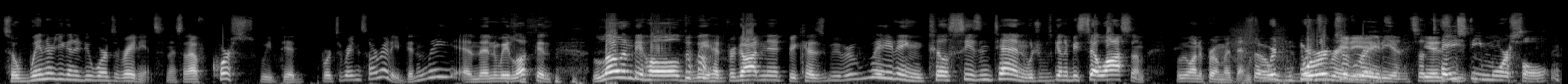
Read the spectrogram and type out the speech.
So when are you going to do Words of Radiance? And I said, Of course we did Words of Radiance already, didn't we? And then we looked, and lo and behold, we had forgotten it because we were waiting till season 10, which was going to be so awesome. We wanted to promote then. So, Word- Words, of Radiance, a is- tasty morsel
